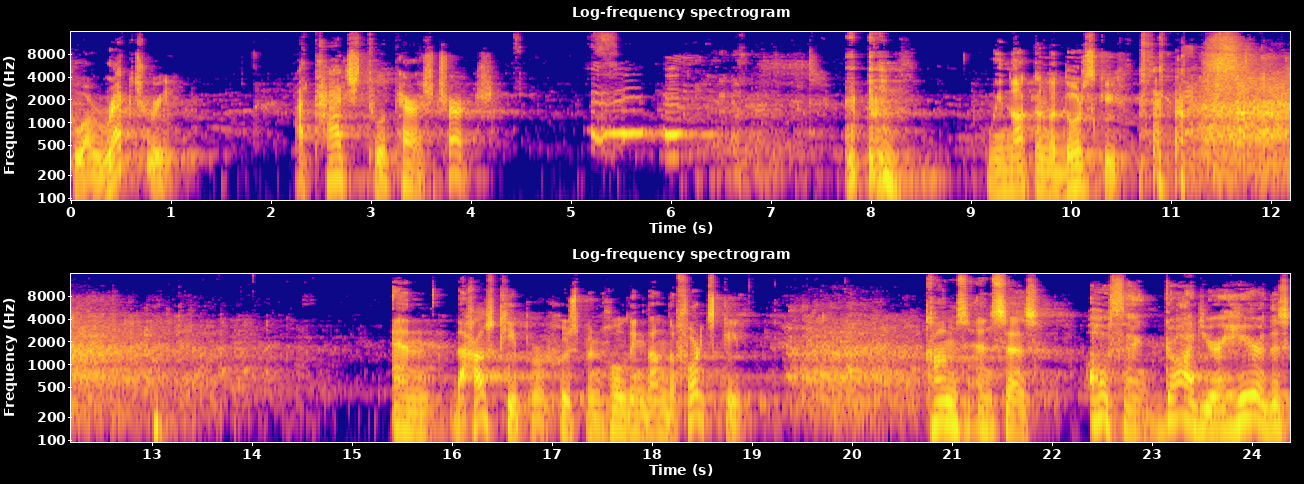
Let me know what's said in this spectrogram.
to a rectory attached to a parish church. we knock on the doorski. and the housekeeper who's been holding down the fortski comes and says, Oh, thank God you're here. This,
